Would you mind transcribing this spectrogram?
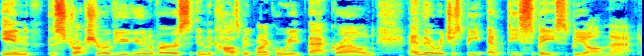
in the structure of your universe, in the cosmic microwave background, and there would just be empty space beyond that.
